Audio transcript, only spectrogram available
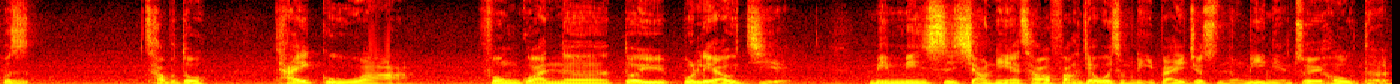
或是差不多台股啊封关呢，对于不了解，明明是小年夜才要放假，为什么礼拜一就是农历年最后的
